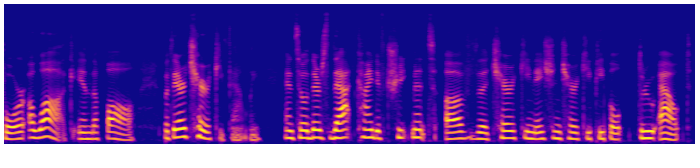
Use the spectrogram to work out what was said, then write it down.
for a walk in the fall, but they're a Cherokee family. And so there's that kind of treatment of the Cherokee Nation, Cherokee people throughout.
